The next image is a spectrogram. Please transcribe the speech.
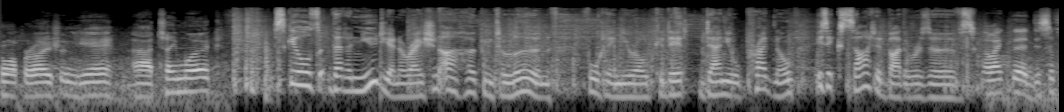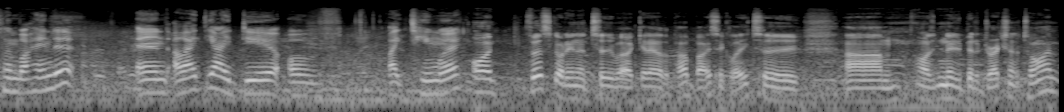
Cooperation. Yeah, uh, teamwork. Skills that a new generation are hoping to learn. 14-year-old cadet Daniel Pragnell is excited by the reserves. I like the discipline behind it and I like the idea of like teamwork. I first got in it to uh, get out of the pub, basically. To um, I needed a bit of direction at the time.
